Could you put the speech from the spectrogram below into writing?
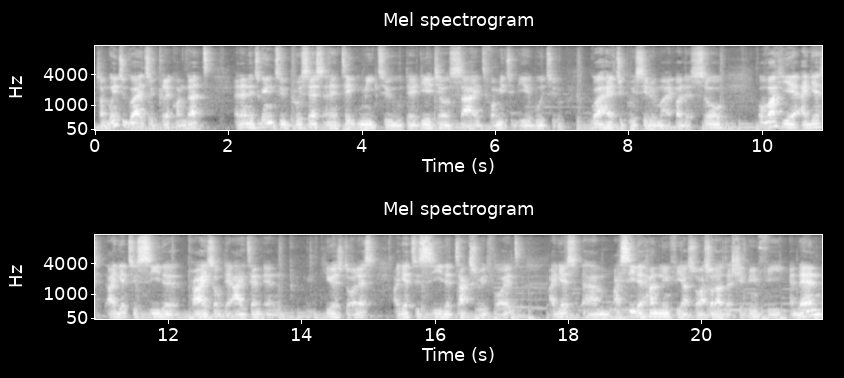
So I'm going to go ahead to click on that and then it's going to process and then take me to the DHL site for me to be able to go ahead to proceed with my orders. So over here, I guess I get to see the price of the item in US dollars I get to see the tax rate for it. I guess um, I see the handling fee as well, as well as the shipping fee, and then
